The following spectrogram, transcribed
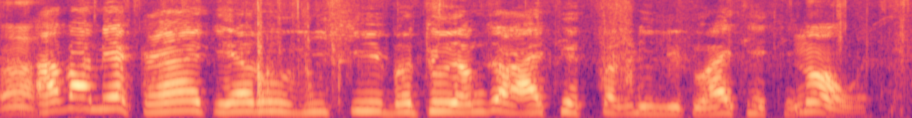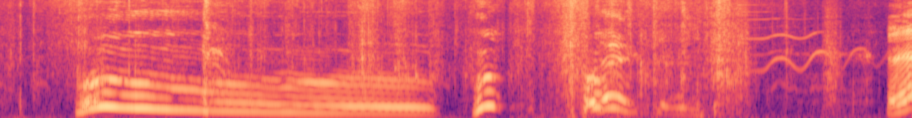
આવા મેં કાંઈક એરું વીસી બધું સમજો હાથે જ પકડી લીધું હાથે ન હોય! એ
